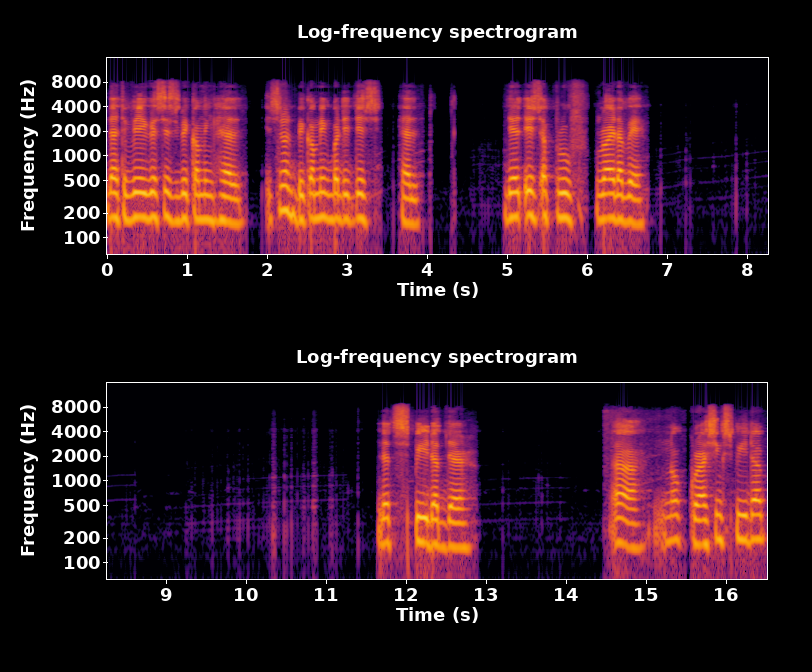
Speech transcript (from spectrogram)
that Vegas is becoming hell. It's not becoming, but it is hell. There is a proof right away. Let's speed up there. Ah, no crashing speed up.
